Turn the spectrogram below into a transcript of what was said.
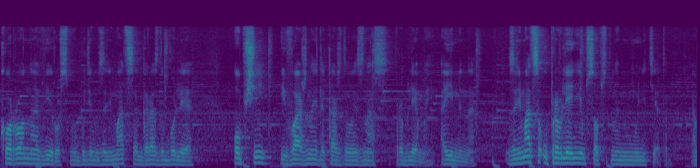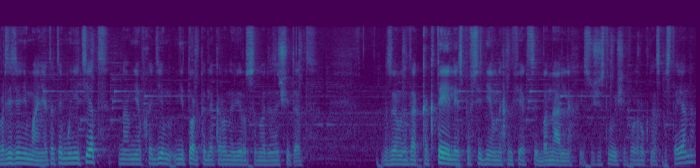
коронавирус. Мы будем заниматься гораздо более общей и важной для каждого из нас проблемой, а именно заниматься управлением собственным иммунитетом. Обратите внимание, этот иммунитет нам необходим не только для коронавируса, но и для защиты от, назовем это так, коктейля из повседневных инфекций, банальных и существующих вокруг нас постоянно.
